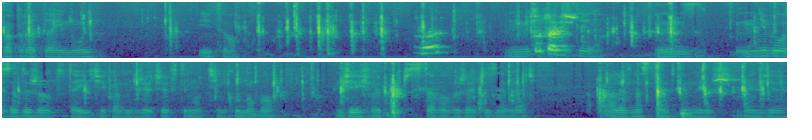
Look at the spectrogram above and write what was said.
Paprota i mój. I co? Myślę, że to tyle. Nie było za dużo tutaj ciekawych rzeczy w tym odcinku, no bo musieliśmy podstawowe rzeczy zebrać. Ale w następnym już będzie,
